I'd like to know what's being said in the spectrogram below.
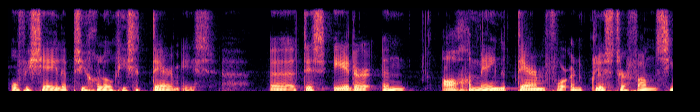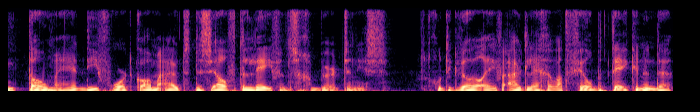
officiële psychologische term is. Uh, het is eerder een algemene term voor een cluster van symptomen hè, die voortkomen uit dezelfde levensgebeurtenis. Goed, ik wil wel even uitleggen wat veel betekenende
